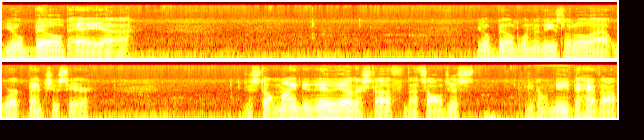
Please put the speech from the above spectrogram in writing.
you'll build a uh, you'll build one of these little uh, workbenches here. Just don't mind any of the other stuff. That's all just you don't need to have the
